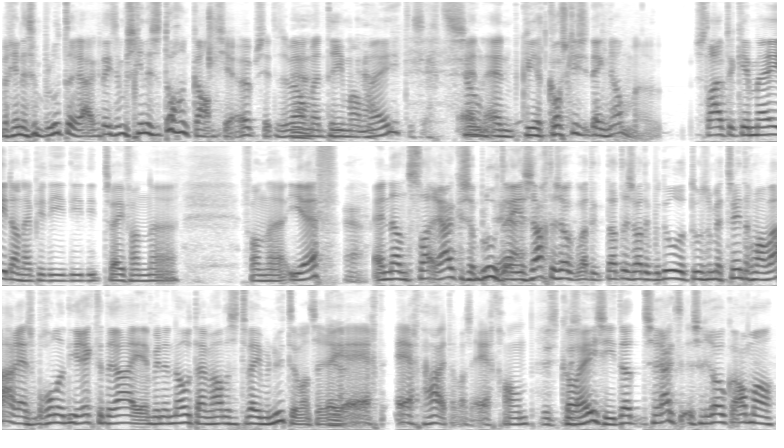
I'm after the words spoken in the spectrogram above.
beginnen ze bloed te ruiken. Denken ze, misschien is het toch een kansje. Hup, zitten ze wel Ja. met drie man mee. Het is echt zo... En, en Kwiatkowski denkt, nou, maar sluit een keer mee. Dan heb je die, die, die twee van, eh, van eh, IF. Ja. En dan ruiken ze bloed. Ja. En je zag dus ook, wat ik, dat is wat ik bedoelde toen ze met 20 man waren. En ze begonnen direct te draaien. En binnen no time hadden ze twee minuten. Want ze reden Ja. echt, echt hard. Dat was echt gewoon Dus, dus, cohesie. Dat, ze, ruikt, ze roken allemaal,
